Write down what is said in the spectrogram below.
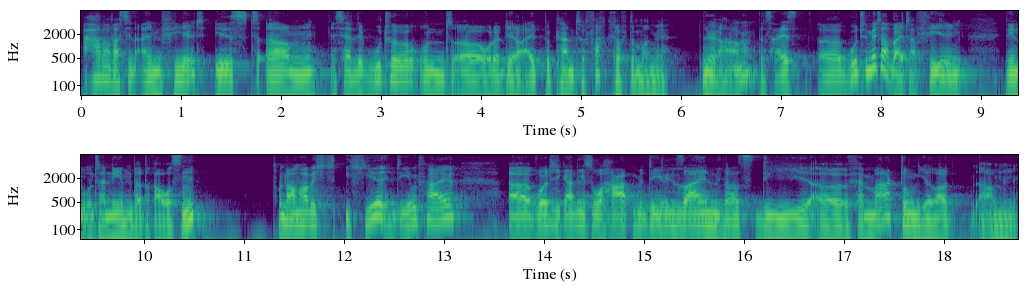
Aber was in allem fehlt, ist, ähm, ist ja der gute und äh, oder der altbekannte Fachkräftemangel. Ja. Das heißt, äh, gute Mitarbeiter fehlen den Unternehmen da draußen. Und darum habe ich hier in dem Fall, äh, wollte ich gar nicht so hart mit denen sein, was die äh, Vermarktung ihrer ähm,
